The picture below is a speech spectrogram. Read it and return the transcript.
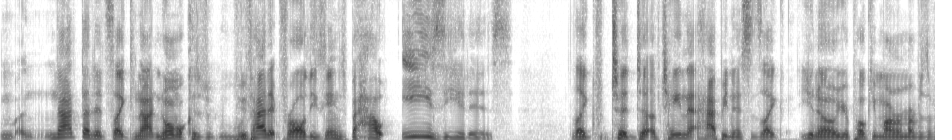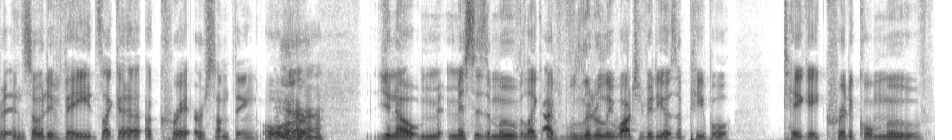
not that it's like not normal because we've had it for all these games, but how easy it is. Like to, to obtain that happiness, it's like you know your Pokemon remembers it, and so it evades like a, a crit or something, or yeah. you know m- misses a move. Like I've literally watched videos of people take a critical move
